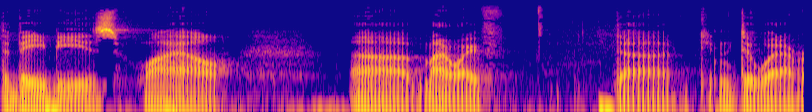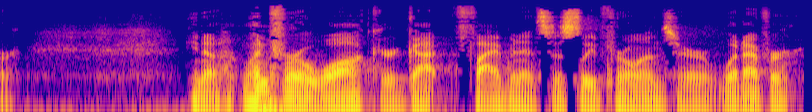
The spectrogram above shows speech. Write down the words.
the babies while uh, my wife uh, did whatever. You know, went for a walk or got five minutes of sleep for once or whatever.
